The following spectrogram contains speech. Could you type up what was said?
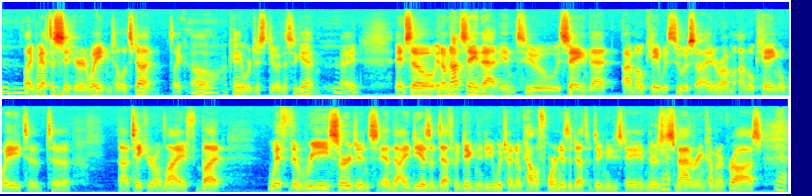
Mm-hmm. Like we have to sit here and wait until it's done. It's like, oh, mm-hmm. okay, we're just doing this again, mm-hmm. right? And so, and I'm not saying that into saying that I'm okay with suicide or I'm, I'm okaying a way to, to uh, take your own life, but with the resurgence and the ideas of death with dignity, which I know California is a death with dignity state, and there's Yep. a smattering coming across, Yep.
